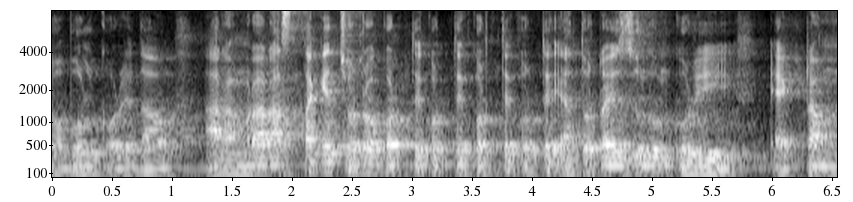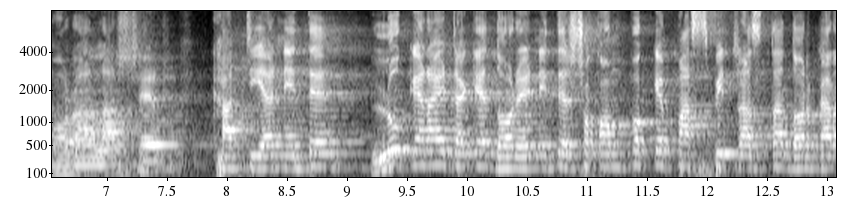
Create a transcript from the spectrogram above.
ডবল করে দাও। আর আমরা রাস্তাকে ছোট করতে করতে করতে করতে এতটাই জুলুম করি। একটা মরা লাশের খাটিয়া নিতে, লোকেরা এটাকে ধরে নিতে কমপক্ষে পাঁচ ফিট রাস্তা দরকার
